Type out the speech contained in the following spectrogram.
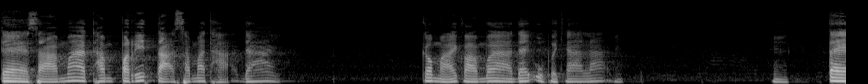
แต่สามารถทำปริตตะสมถะได้ ก็หมายความว่าได้อุปจาระแต่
